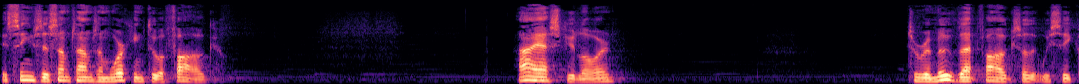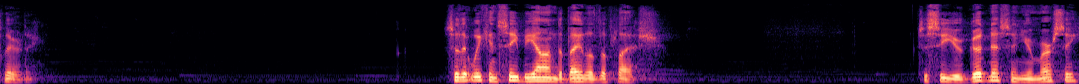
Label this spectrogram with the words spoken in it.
it seems that sometimes I'm working through a fog. I ask you, Lord, to remove that fog so that we see clearly. So that we can see beyond the veil of the flesh. To see your goodness and your mercy.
